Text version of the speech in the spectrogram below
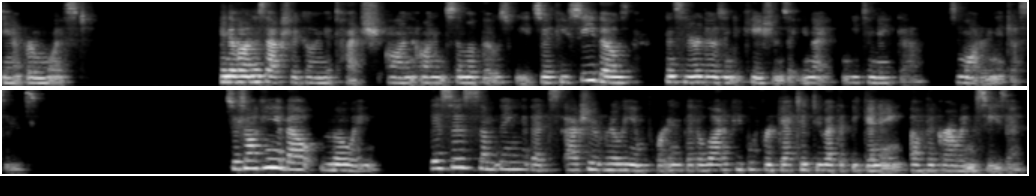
damp or moist. And is actually going to touch on, on some of those weeds. So if you see those, consider those indications that you might need to make uh, some watering adjustments. So talking about mowing, this is something that's actually really important that a lot of people forget to do at the beginning of the growing season,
